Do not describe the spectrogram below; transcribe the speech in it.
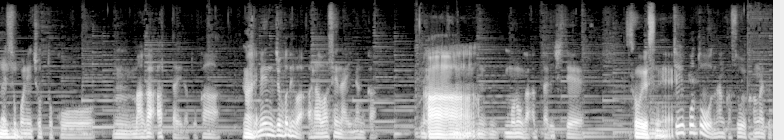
っぱりそこにちょっとこう、うん、間があったりだとか、はい。譜面上では表せないなんか、ねあものがあったりして、そうですねうんっ。ていうことをなんかすごい考えた時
